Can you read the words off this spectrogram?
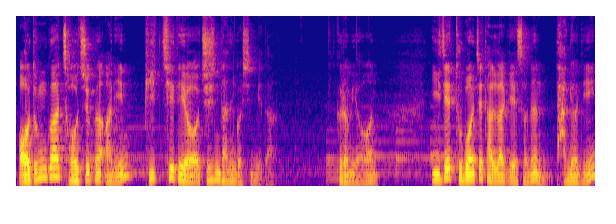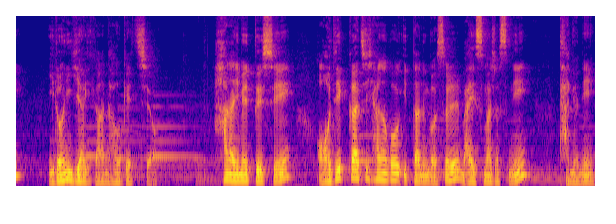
어둠과 저주가 아닌 빛이 되어 주신다는 것입니다. 그러면 이제 두 번째 단락에서는 당연히 이런 이야기가 나오겠죠. 하나님의 뜻이 어디까지 향하고 있다는 것을 말씀하셨으니 당연히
